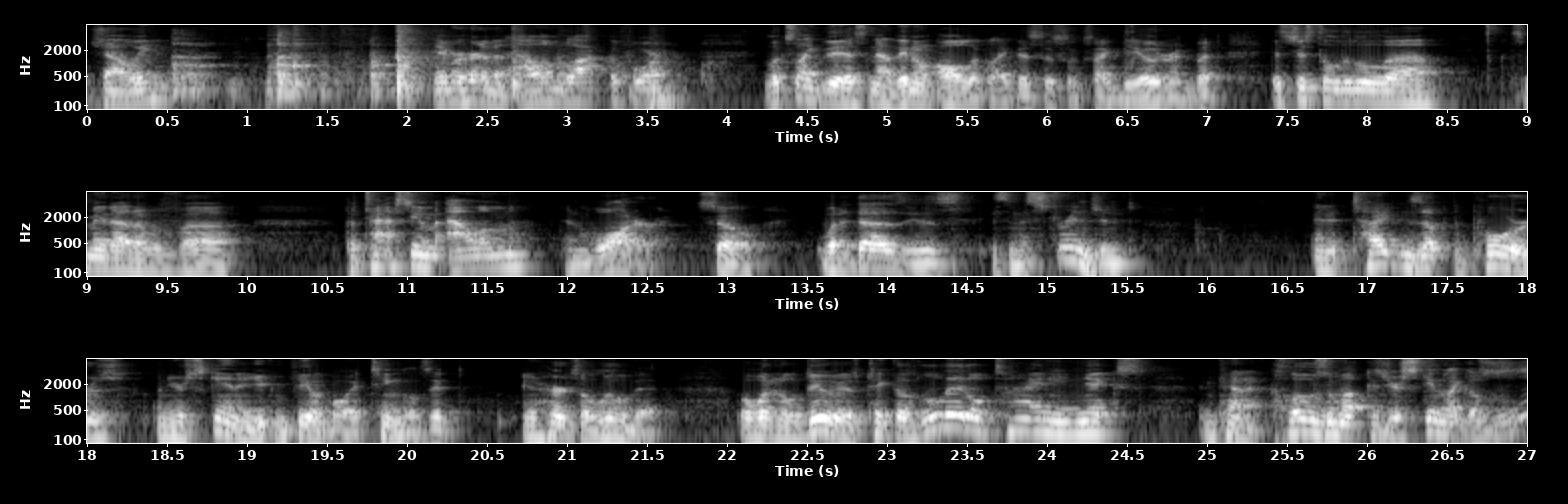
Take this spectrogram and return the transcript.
shall we? You ever heard of an alum block before? looks like this. Now, they don't all look like this. This looks like deodorant, but it's just a little, uh, it's made out of uh, potassium, alum, and water. So what it does is it's an astringent and it tightens up the pores on your skin and you can feel it, boy, it tingles. It, it hurts a little bit. But what it'll do is take those little tiny nicks and kind of close them up because your skin like goes,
